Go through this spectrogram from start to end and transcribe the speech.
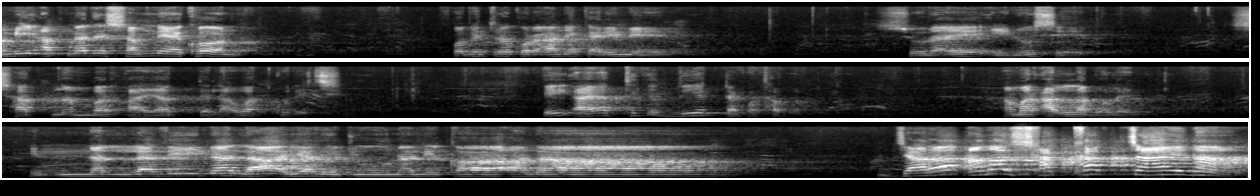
আমি আপনাদের সামনে এখন পবিত্র কোরআনে কারিমের সুরায়ে ইনুসের সাত নাম্বার আয়াত তেলাওয়াত করেছি। এই আয়াত থেকে দুই একটা কথা বল আমার আল্লাহ বলেন যারা আমার সাক্ষাৎ চায় না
